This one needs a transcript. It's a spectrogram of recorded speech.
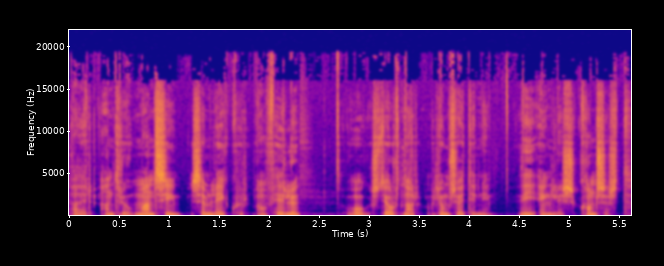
Það er Andrew Mansi sem leikur á fylgu og stjórnar hljómsveitinni The English Concert.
